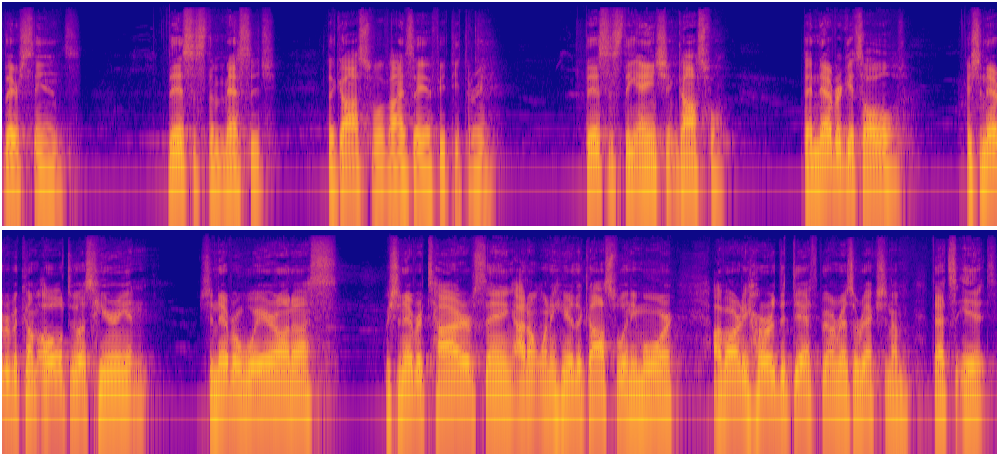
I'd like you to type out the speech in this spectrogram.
their sins. This is the message, the gospel of Isaiah 53. This is the ancient gospel that never gets old. It should never become old to us hearing it, it should never wear on us. We should never tire of saying, I don't want to hear the gospel anymore. I've already heard the death, burial, and resurrection. I'm, that's it.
